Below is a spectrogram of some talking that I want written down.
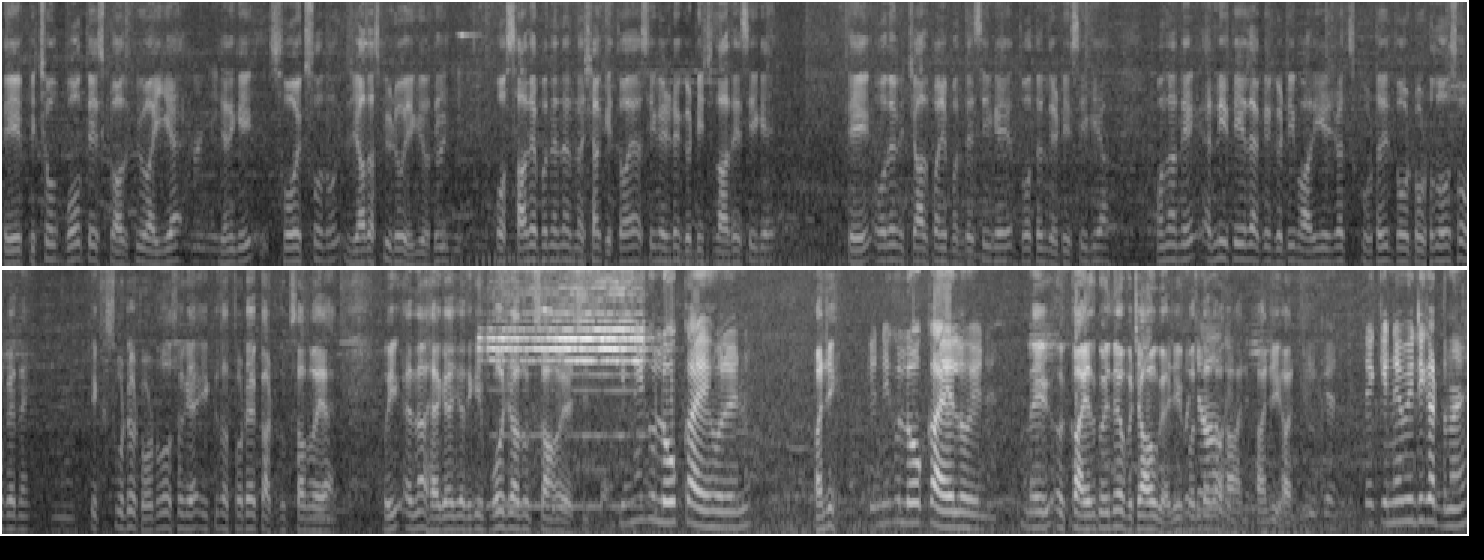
ਤੇ ਪਿੱਛੋਂ ਬਹੁਤ ਤੇਜ਼ ਸਕਾਰਪੀਓ ਆਈ ਹੈ ਯਾਨੀ ਕਿ 100 100 ਤੋਂ ਜ਼ਿਆਦਾ ਸਪੀਡ ਹੋਏਗੀ ਉਹਦੀ। ਉਹ ਸਾਰੇ ਬੰਦੇ ਨੇ ਨਸ਼ਾ ਕੀਤਾ ਹੋਇਆ ਸੀਗਾ ਜਿਹੜੇ ਗੱਡੀ ਚਲਾ ਰਹੇ ਸੀਗੇ। ਤੇ ਉਹਦੇ ਵਿੱਚ ਚਾਰ ਪੰਜ ਬੰਦੇ ਸੀਗੇ ਦੋ ਤਿੰਨ ਲੇਡੀ ਸੀਗੀਆਂ। ਉਹਨਾਂ ਨੇ ਇੰਨੀ ਤੇਜ਼ ਆ ਕੇ ਗੱਡੀ ਮਾਰੀ ਹੈ ਜਿਹੜਾ ਸਕੂਟਰ ਦੇ ਦੋ ਟੋਟਲ ਲੋਸ ਹੋ ਗਏ ਨੇ। ਇੱਕ ਸਕੂਟਰ ਟੋਟਲ ਲੋਸ ਹੋ ਗਿਆ ਇੱਕ ਤਾਂ ਥੋੜ੍ਹਾ ਘੱਟ ਨੁਕਸਾਨ ਹੋਇਆ। ਕੋਈ ਇੰਨਾ ਹੈਗਾ ਯਾਨੀ ਕਿ ਬਹੁਤ ਜ਼ਿਆਦਾ ਨੁਕਸਾਨ ਹੋਇਆ ਸੀ ਕਿੰਨੇ ਕੁ ਲੋਕ ਘਾਇਲ ਹੋਏ ਨੇ? ਹਾਂਜੀ। ਕਿੰਨੇ ਕੁ ਲੋਕ ਘਾਇਲ ਹੋਏ ਨੇ? ਨਹੀਂ ਕਾਇਲ ਕੋਈ ਨਹੀਂ ਬਚਾਅ ਹੋ ਗਿਆ ਜੀ ਬੰਦੇ ਦਾ। ਹੋ ਹਾਂਜੀ ਹਾਂਜੀ ਠੀਕ ਹੈ। ਤੇ ਕਿੰਨੇ ਵਜੇ ਦੀ ਘਟਨਾ ਹੈ?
